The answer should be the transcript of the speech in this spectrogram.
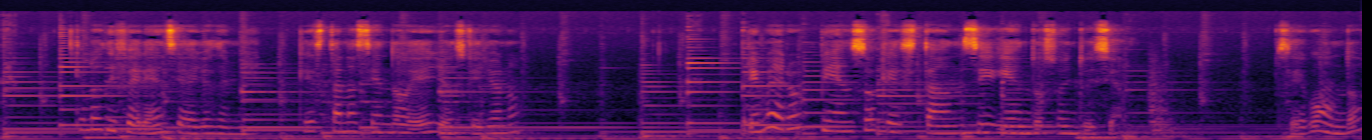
¿Qué los diferencia a ellos de mí? ¿Qué están haciendo ellos que yo no? Primero, pienso que están siguiendo su intuición. Segundo,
